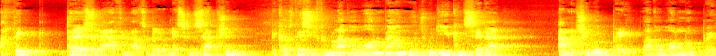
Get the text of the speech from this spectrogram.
I think personally, I think that's a bit of a misconception because this is from level one downwards. Would you consider amateur rugby level one rugby?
